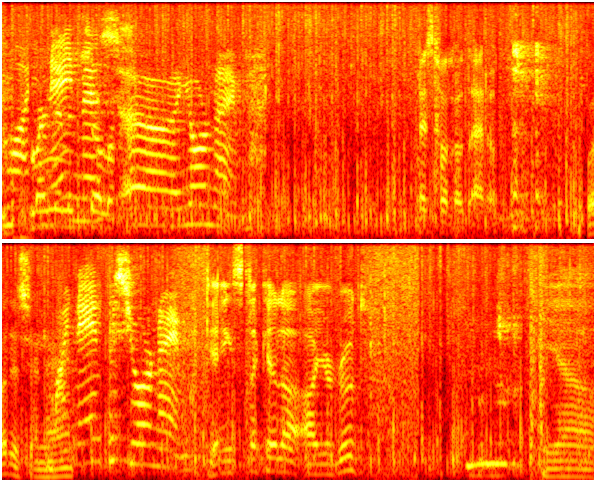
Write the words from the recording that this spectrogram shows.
My, My name name, is is uh, your name. Let's follow the arrow. What is your name? My name? name is your name. Gangster Killer, are you good? Ja.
